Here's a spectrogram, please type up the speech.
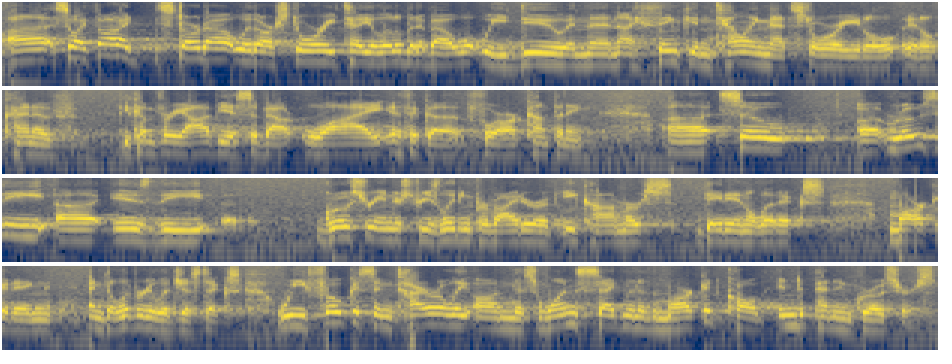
Uh, so I thought I'd start out with our story, tell you a little bit about what we do, and then I think in telling that story, it'll it'll kind of become very obvious about why Ithaca for our company. Uh, so uh, Rosie uh, is the grocery industry's leading provider of e-commerce, data analytics, marketing, and delivery logistics. We focus entirely on this one segment of the market called independent grocers.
